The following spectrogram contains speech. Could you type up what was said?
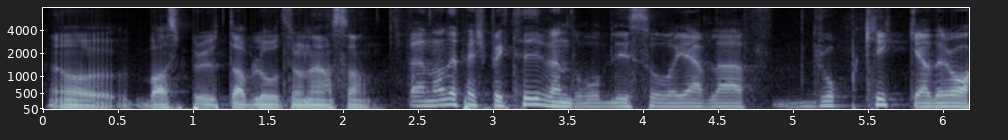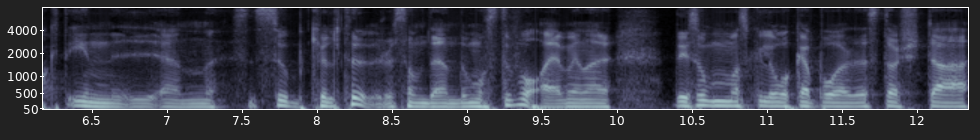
Och bara spruta blod från näsan. Spännande perspektiv ändå att bli så jävla dropkickad rakt in i en subkultur som det ändå måste vara. Jag menar, det är som om man skulle åka på det största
